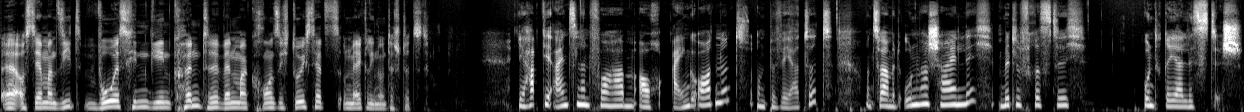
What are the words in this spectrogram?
äh, aus der man sieht, wo es hingehen könnte, wenn Macron sich durchsetzt und Merkel ihn unterstützt. Ihr habt die einzelnen Vorhaben auch eingeordnet und bewertet, und zwar mit unwahrscheinlich, mittelfristig und realistisch.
